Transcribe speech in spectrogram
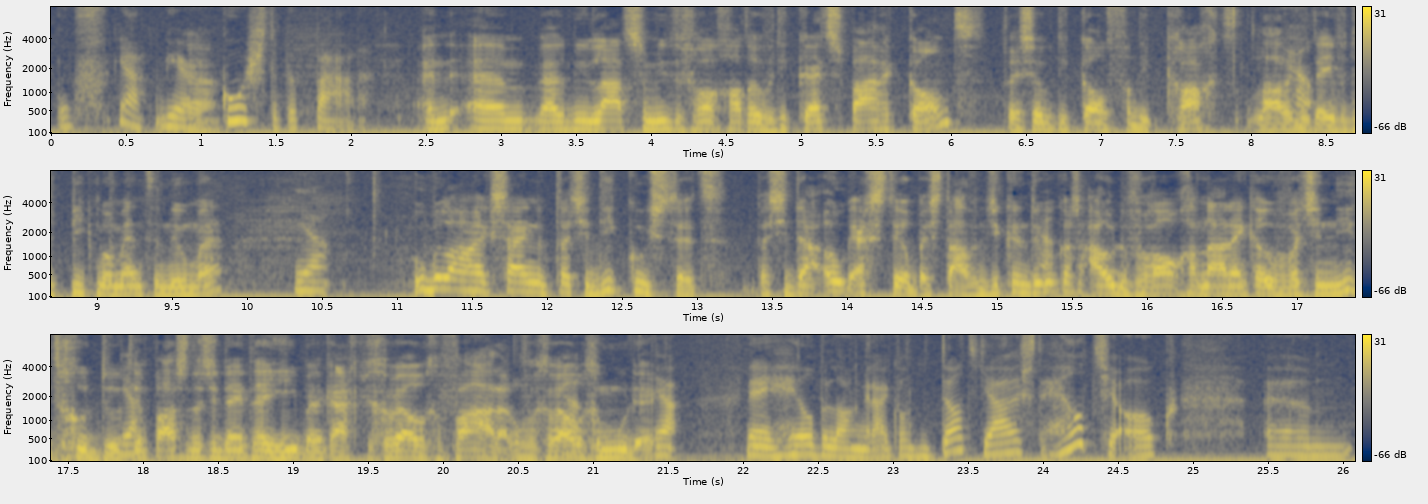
Of ja, weer koers te bepalen. En um, we hebben het nu de laatste minuten vooral gehad over die kwetsbare kant. Er is ook die kant van die kracht. Laat ik het even de piekmomenten noemen. Ja. Hoe belangrijk zijn het dat je die koestert? Dat je daar ook echt stil bij staat. Want je kunt natuurlijk ook als ouder vooral gaan nadenken over wat je niet goed doet. In plaats van dat je denkt, hé, hey, hier ben ik eigenlijk een geweldige vader of een geweldige moeder. Ja, nee, heel belangrijk. Want dat juist helpt je ook Um,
